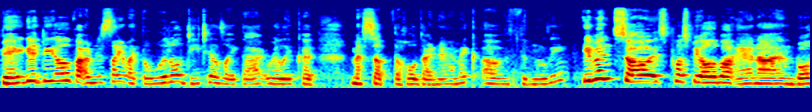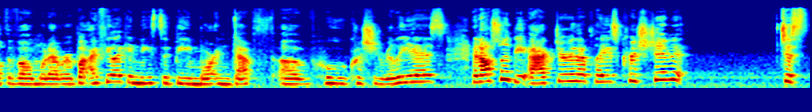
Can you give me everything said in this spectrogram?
big a deal, but I'm just saying like the little details like that really could mess up the whole dynamic of the movie. Even so, it's supposed to be all about Anna and both of them, whatever. But I feel like it needs to be more in depth of who Christian really is, and also the actor that plays Christian just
